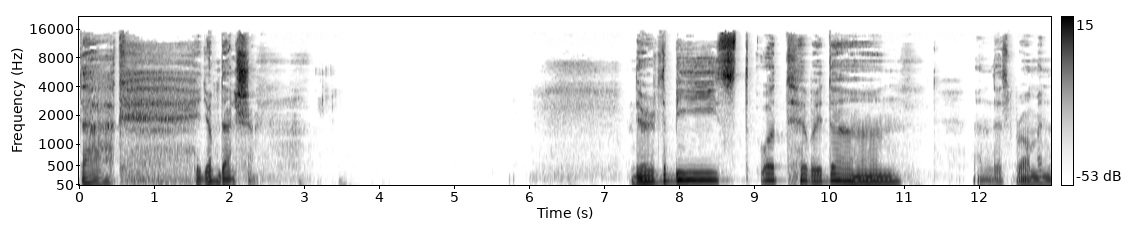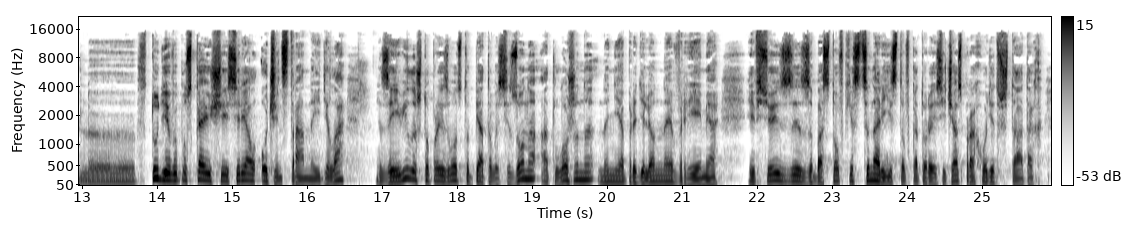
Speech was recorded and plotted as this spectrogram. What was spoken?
Так, идем дальше. There's the beast, what have I done? And this and love. Студия, выпускающая сериал «Очень странные дела», заявила, что производство пятого сезона отложено на неопределенное время. И все из-за забастовки сценаристов, которая сейчас проходит в Штатах –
